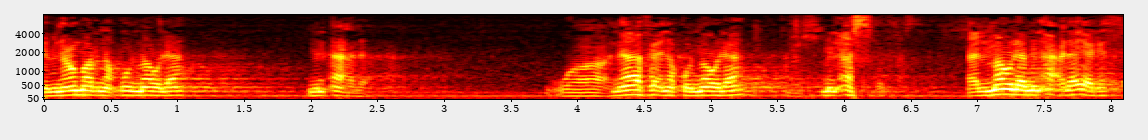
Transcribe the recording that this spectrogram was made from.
ابن عمر نقول مولى من أعلى. ونافع نقول مولى من أسفل المولى من أعلى يرث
